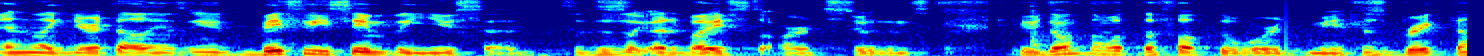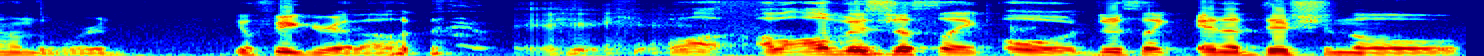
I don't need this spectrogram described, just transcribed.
And like they were telling us basically same thing you said. So this is like advice to art students: if you don't know what the fuck the word means, just break down the word. You'll figure it out. a lot, a lot of it's just like, oh, there's like an additional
